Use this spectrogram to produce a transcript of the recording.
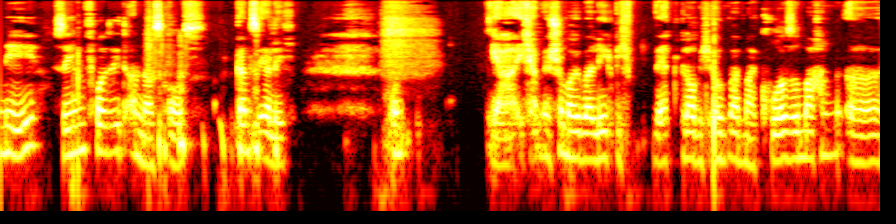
Nee, seelenvoll sieht anders aus. Ganz ehrlich. Und ja, ich habe mir schon mal überlegt, ich werde, glaube ich, irgendwann mal Kurse machen. Äh,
